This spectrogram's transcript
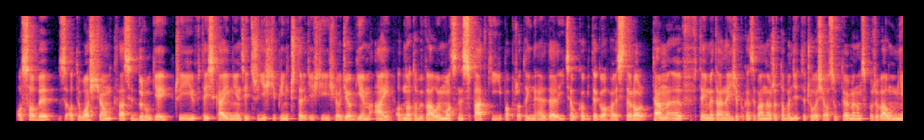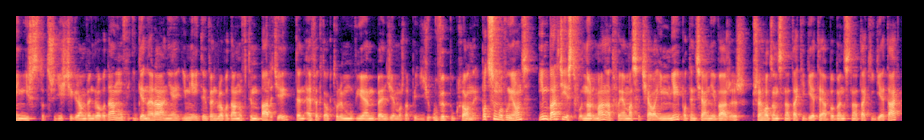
Osoby z otyłością klasy drugiej, czyli w tej skali mniej więcej 35-40, jeśli chodzi o BMI, odnotowywały mocne spadki poproteiny LDL i całkowitego cholesterolu. Tam e, w tej metaanalizie pokazywano, że to będzie tyczyło się osób, które będą spożywały mniej niż 130 gram węglowodanów i generalnie im mniej tych węglowodanów, tym bardziej ten efekt, o którym mówiłem, będzie można powiedzieć uwypuklony. Podsumowując, im bardziej bardziej jest normalna twoja masa ciała i mniej potencjalnie ważysz, przechodząc na takie diety albo będąc na takich dietach,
